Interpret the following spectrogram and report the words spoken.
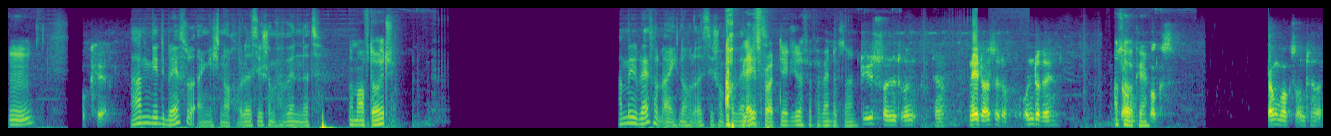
Mhm. Okay. Haben wir die Blaze eigentlich noch oder ist sie schon verwendet? Nochmal auf Deutsch. Haben wir die Blaze eigentlich noch oder ist sie schon Ach, verwendet? Blaze Rod, die, die dafür verwendet sein. Die ist voll drin. Ja. Ne, da ist sie doch. Untere. Achso, okay. Strongbox. Strongbox untere.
